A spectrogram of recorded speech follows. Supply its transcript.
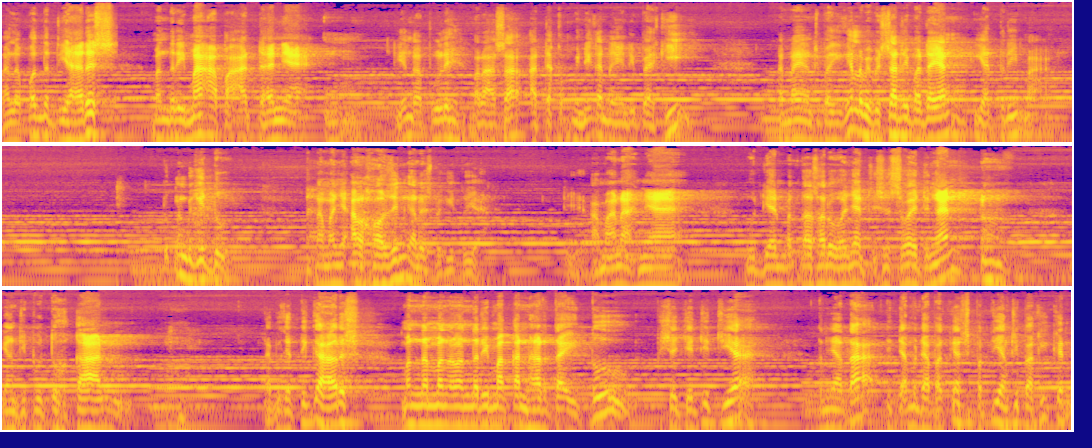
Walaupun dia harus menerima apa adanya. Hmm, dia nggak boleh merasa ada kepemilikan dengan yang dibagi karena yang dibagikan lebih besar daripada yang ia terima. Itu kan begitu. Namanya al-khazin kan harus begitu ya. Amanahnya, kemudian pentasaruhannya disesuai dengan yang dibutuhkan. Tapi ketika harus menerimakan harta itu bisa jadi dia ternyata tidak mendapatkan seperti yang dibagikan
